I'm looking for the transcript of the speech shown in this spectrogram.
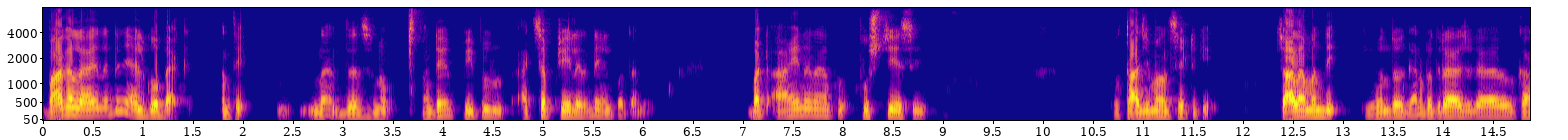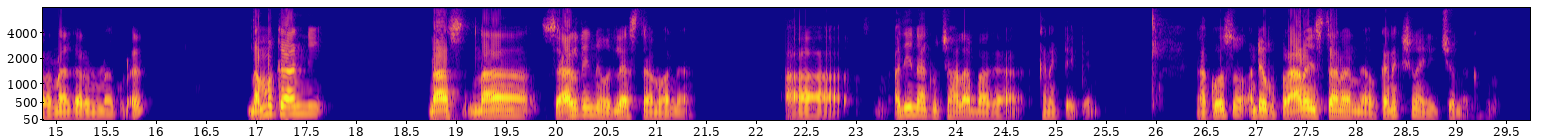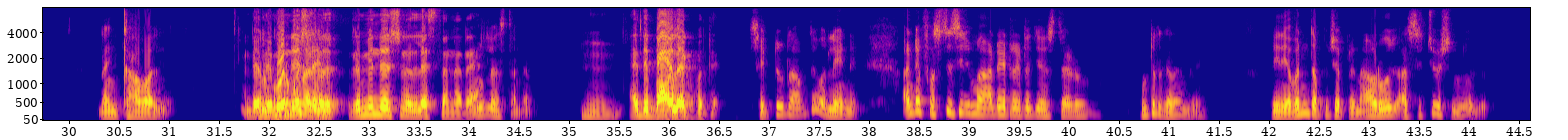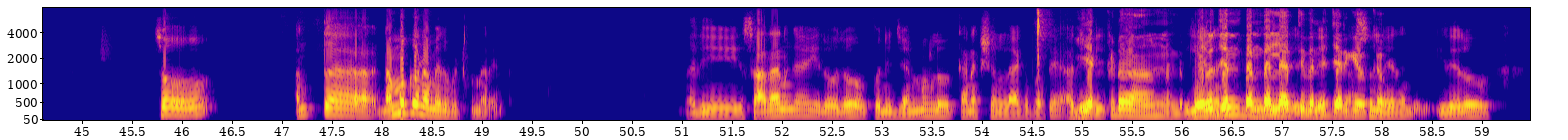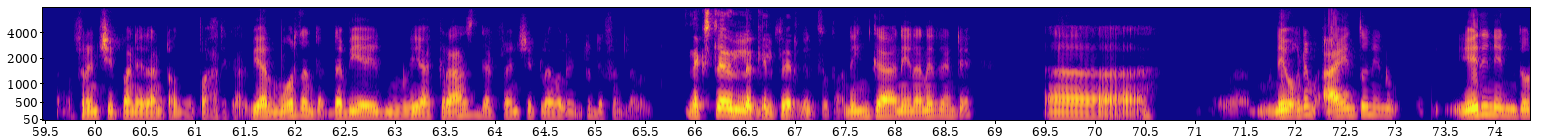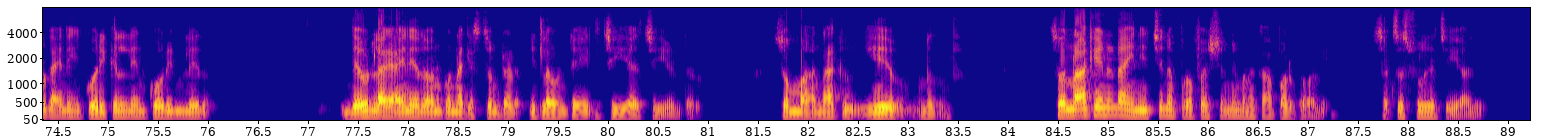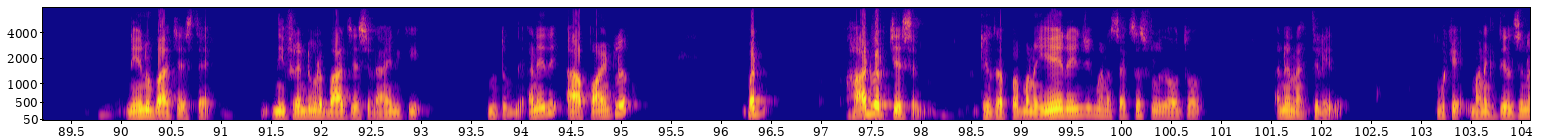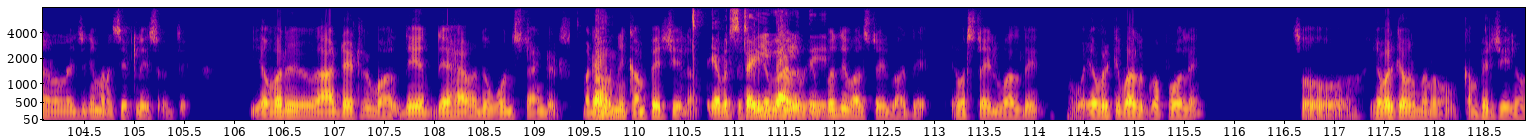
బాగా లేదంటే ఐ గో బ్యాక్ అంతే. దర్స్ నో అంటే పీపుల్ అక్సెప్ట్ చేయలేరంటే వెళ్ళిపోతాను. బట్ ఆయన నాకు పుష్ చేసి తాజ్మహల్ సెట్కి చాలామంది ఈవెందో గణపతిరాజు గారు కరుణాకరణ ఉన్నా కూడా నమ్మకాన్ని నా నా శాలరీని వదిలేస్తాను అన్న అది నాకు చాలా బాగా కనెక్ట్ అయిపోయింది. నా కోసం అంటే ఒక ప్రాణం ఇస్తానన్న కనెక్షన్ ఆయన ఇచ్చారు నాకు ఇప్పుడు నాకు కావాలి. అంటే రెమ్యునరేషన్ వదిలేస్తున్నారా. అది బాగోలేకపోతే? సెట్ రాకపోతే వదిలేయండి. అంటే ఫస్ట్ సినిమా ఆడేటర్ ఎట్లా చేస్తాడు? ఉంటుంది కదండి. నేను ఎవరిని తప్పు చెప్పలేను. ఆ రోజు ఆ సిచ్యువేషన్ రోజు. సో అంత నమ్మకం నా మీద పెట్టుకున్నారండి అది సాధారణంగా ఈరోజు కొన్ని జన్మంలో కనెక్షన్ లేకపోతే అది ఎక్కడ అవునండి. లేదండి. బంధాలు. ఇదేదో ఫ్రెండ్షిప్ అనేది అంటాం తప్ప అది కాదు. We're more than that we're cross that friendship level into different level next లెవెల్లోకి వెళ్ళిపోయారు. వెళ్ళిపోతాం. ఇంకా నేను అనేది అంటే నేను ఒకటే ఆయనతో నేను ఏది నేను ఇంతవరకు ఆయనకి కోరికలు నేను కోరిన లేదు. దేవుడిలాగా ఆయన ఏదో అనుకుని నాకు ఇస్తుంటాడు. ఇట్లా ఉంటే చెయ్యి అది చెయ్యి అంటారు. సో మా నాకు ఏ ఉండదు. సో నాకేంటంటే ఆయన ఇచ్చిన ప్రొఫెషన్ని మనం కాపాడుకోవాలి. సక్సెస్ఫుల్గా చేయాలి. నేను బాగా చేస్తే నీ ఫ్రెండ్ కూడా బాగా చేస్తాడు ఆయనకి ఉంటుంది అనేది ఆ పాయింట్లో బట్ హార్డ్ వర్క్ చేశాను. అంటే తప్ప మనం ఏ రేంజ్కి మనం సక్సెస్ఫుల్గా అవుతాం అని నాకు తెలియదు. ఓకే మనకి తెలిసిన నాలెడ్జ్కి మనం సెటిల్ వేసి అంతే. ఎవరు ఆర్డేటర్ వాళ్ళు they they have the own standards మనం. ఎవరిని కంపేర్ చేయలేం. ఎవరి స్టైల్ ఎవరిది వాళ్ళ స్టైల్ వాళ్ళదే. ఎవరి స్టైల్ వాళ్ళదే. ఎవరికి వాళ్ళు గొప్ప వాళ్ళే సో ఎవరికెవరు మనం కంపేర్ చేయలేం.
